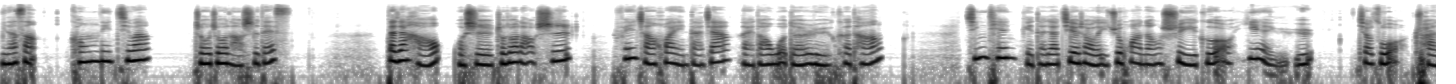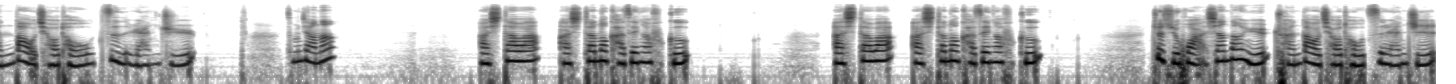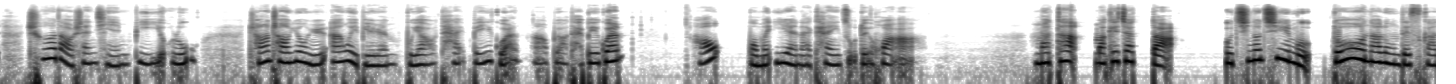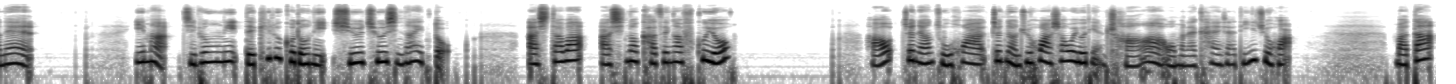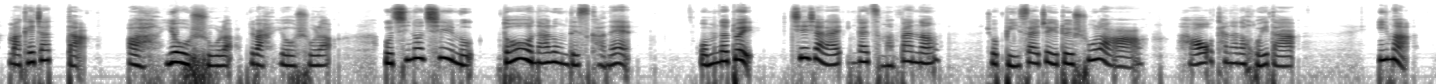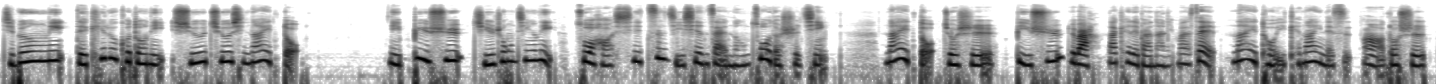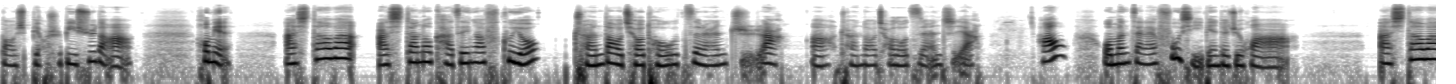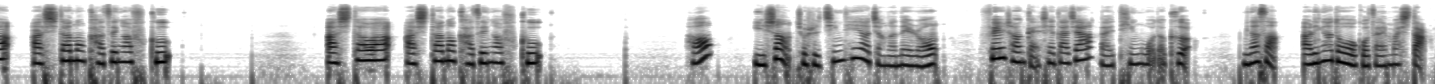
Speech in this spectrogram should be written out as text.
皆さん、こんにちは。周周老师です。大家好，我是周周老师，非常欢迎大家来到我的日语课堂。今天给大家介绍的一句话呢，是一个谚语，叫做“船到桥头自然直”。怎么讲呢？明日は明日の風が吹く。明日は明日の風が吹く。 这句话相当于“船到桥头自然直，车到山前必有路”，常常用于安慰别人不要太悲观啊，不要太悲观。好，我们依然来看一组对话啊。また負けちゃった。うちのチームどうなるんですかね。今自分にできることに集中しないと。明日は足の風が吹くよ。 好，这两组话，这两句话稍微有点长啊。我们来看一下第一句话：马达马克加达啊，又输了，对吧？又输了。うちのチームどうなるんですかね？我们的队接下来应该怎么办呢？就比赛这一队输了啊。好看他的回答：今自分にできることに集中しないと。你必须集中精力做好些自己现在能做的事情。 奈多就是必须，对吧？那可以把那里马赛奈多伊克奈因的斯啊，都是表表示必须的啊。后面阿西达瓦阿西达诺卡泽阿福库哟，船到桥头自然直啊啊，船到桥头自然直呀。好，我们再来复习一遍这句话啊。阿西达瓦阿西达诺卡泽阿福库，阿西达瓦阿西达诺卡泽阿福库。好，以上就是今天要讲的内容。非常感谢大家来听我的课，皆さんありがとうございました。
